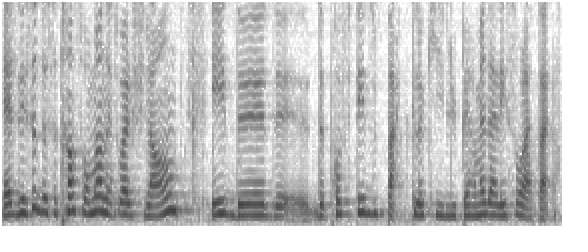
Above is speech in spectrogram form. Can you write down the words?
elle décide de se transformer en étoile filante et de, profiter du pacte qui lui permet d'aller sur la Terre.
